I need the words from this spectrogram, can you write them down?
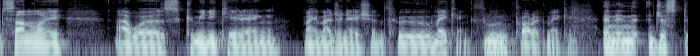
suddenly I was communicating my imagination through making, through mm. product making. And in just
